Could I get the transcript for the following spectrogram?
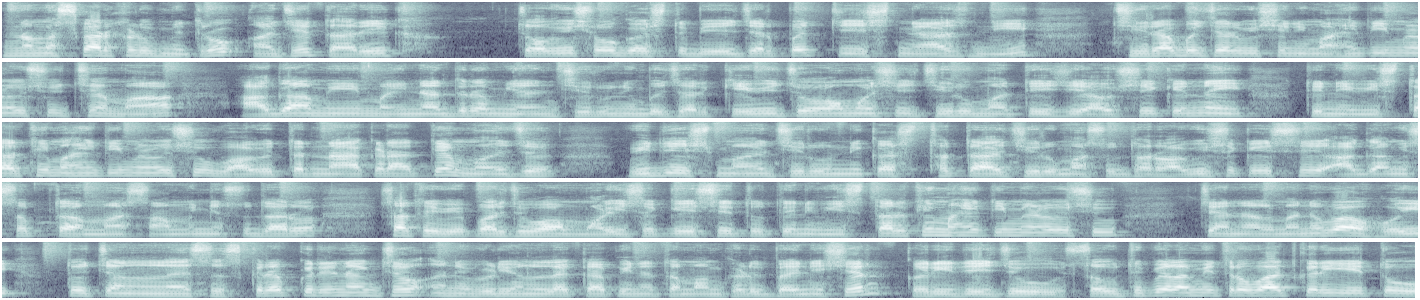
નમસ્કાર ખેડૂત મિત્રો. આજે તારીખ ચોવીસ ઓગસ્ટ બે હજાર પચીસને આજની જીરા બજાર વિશેની માહિતી મેળવીશું, જેમાં આગામી મહિના દરમિયાન જીરુની બજાર કેવી જોવા મળશે, જીરુમાં તેજી આવશે કે નહીં, તેની વિસ્તારથી માહિતી મેળવીશું. વાવેતરના આંકડા તેમજ વિદેશમાં જીરુ નિકાસ થતાં જીરુમાં સુધારો આવી શકે છે. આગામી સપ્તાહમાં સામાન્ય સુધારો સાથે વેપાર જોવા મળી શકે છે. તો તેની વિસ્તારથી માહિતી મેળવીશું. ચેનલમાં નવા હોય તો ચેનલને સબસ્ક્રાઇબ કરી નાખજો અને વિડીયોને લાઈક આપીને તમામ ખેડૂત ભાઈને શેર કરી દેજો. સૌથી પહેલાં મિત્રો વાત કરીએ તો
